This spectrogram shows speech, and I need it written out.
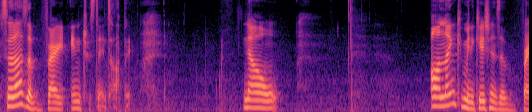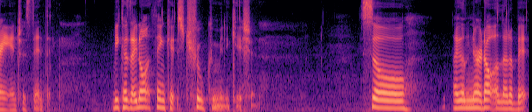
So that's a very interesting topic. Now, online communication is a very interesting thing because I don't think it's true communication. So I'll nerd out a little bit.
